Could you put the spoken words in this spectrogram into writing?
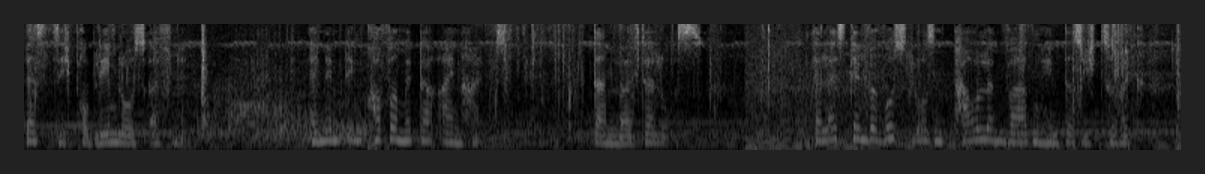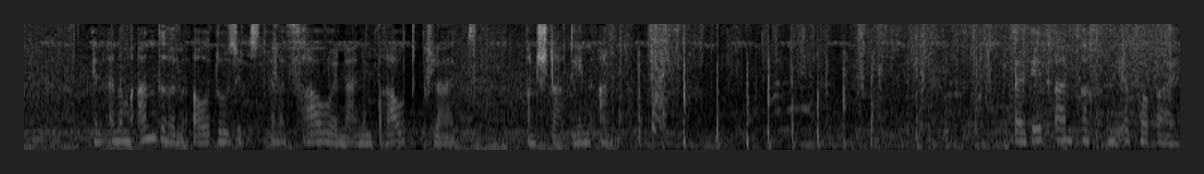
lässt sich problemlos öffnen. Er nimmt den Koffer mit der Einheit. Dann läuft er los. Er lässt den bewusstlosen Paul im Wagen hinter sich zurück. In einem anderen Auto sitzt eine Frau in einem Brautkleid und starrt ihn an. Er geht einfach an ihr vorbei.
